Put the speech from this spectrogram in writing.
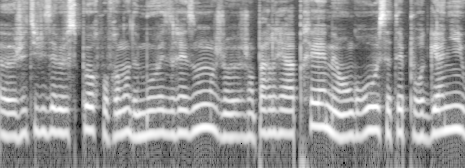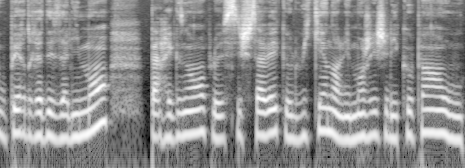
Euh, j'utilisais le sport pour vraiment de mauvaises raisons. J'en parlerai après, mais en gros, c'était pour gagner ou perdre des aliments. Par exemple, si je savais que le week-end on allait manger chez les copains ou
